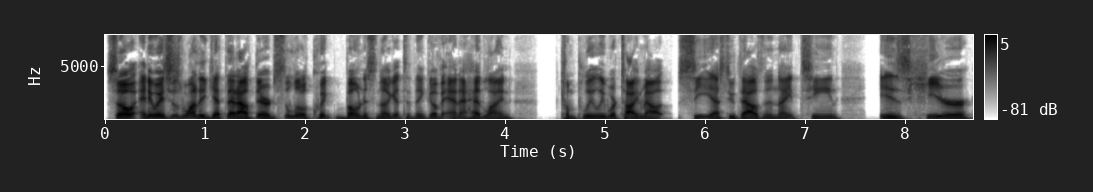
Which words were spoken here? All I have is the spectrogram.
So, anyways, just wanted to get that out there. Just a little quick bonus nugget to think of and a headline. Completely, we're talking about CES 2019 is here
